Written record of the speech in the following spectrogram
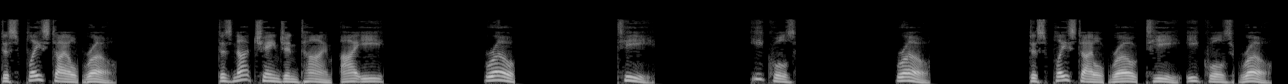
display style rho does not change in time, i.e. rho t equals rho display style rho t equals rho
